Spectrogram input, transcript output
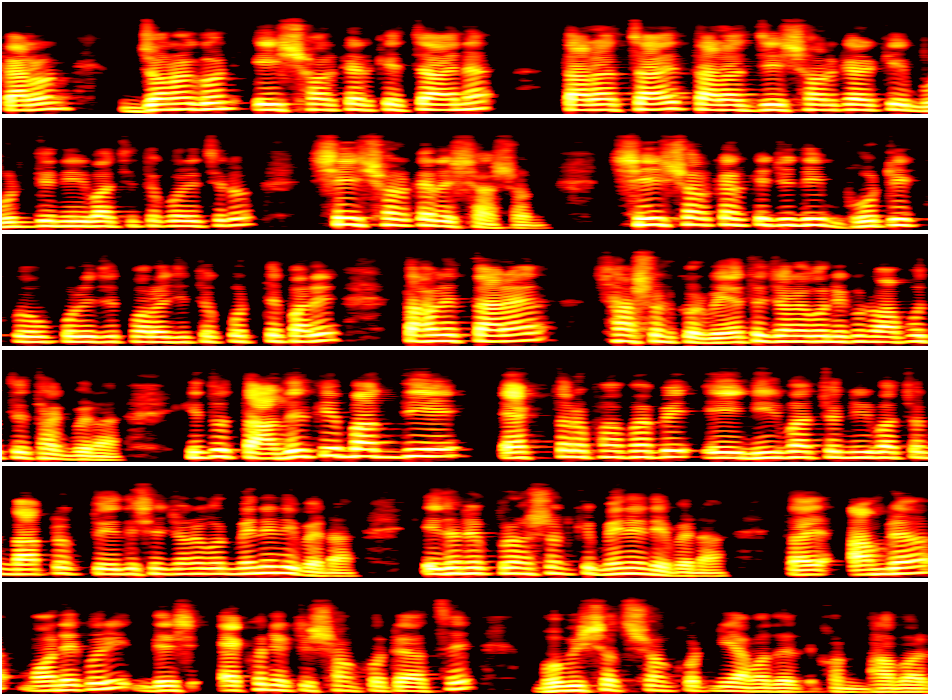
কারণ জনগণ এই সরকারকে চায় না। তারা চায় তারা যে সরকারকে ভোট দিয়ে নির্বাচিত করেছিল সেই সরকারের শাসন। সেই সরকারকে যদি ভোটে পরাজিত করতে পারে তাহলে তারা শাসন করবে। এতে জনগণের কোনো আপত্তি থাকবে না। কিন্তু তাদেরকে বাদ দিয়ে একতরফা ভাবে এই নির্বাচন, নির্বাচন নাটক তো এদেশের জনগণ মেনে নেবে না। এই ধরনের প্রশাসনকে মেনে নেবে না। তাই আমরা মনে করি দেশ এখন একটি সংকটে আছে। ভবিষ্যৎ সংকট নিয়ে আমাদের এখন ভাবার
